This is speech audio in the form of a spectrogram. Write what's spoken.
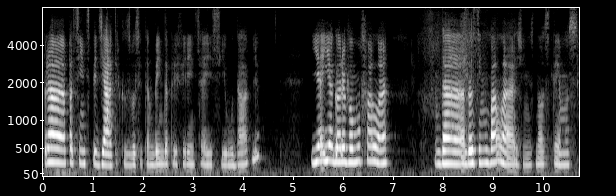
Para pacientes pediátricos, você também dá preferência a esse UW. E aí, agora vamos falar da, das embalagens. Nós temos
